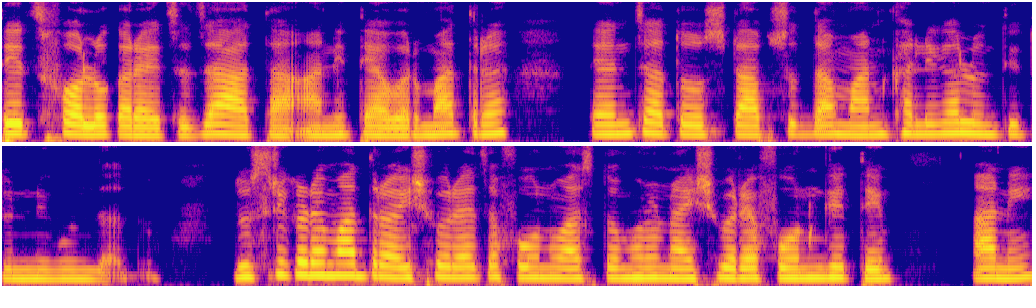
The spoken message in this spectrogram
तेच फॉलो करायचं जा आता. आणि त्यावर मात्र त्यांचा तो स्टाफसुद्धा मान खाली घालून तिथून निघून जातो. दुसरीकडे मात्र ऐश्वर्याचा फोन वाचतो म्हणून ऐश्वर्या फोन घेते आणि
